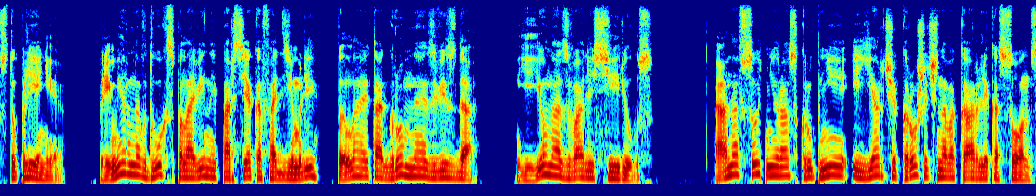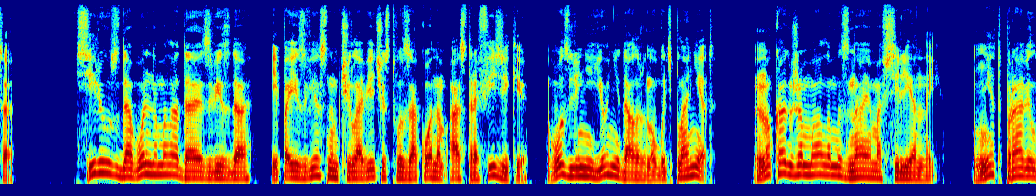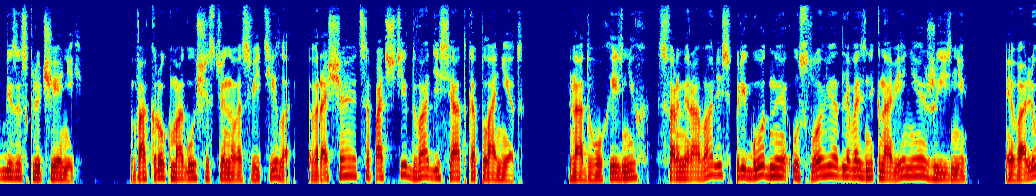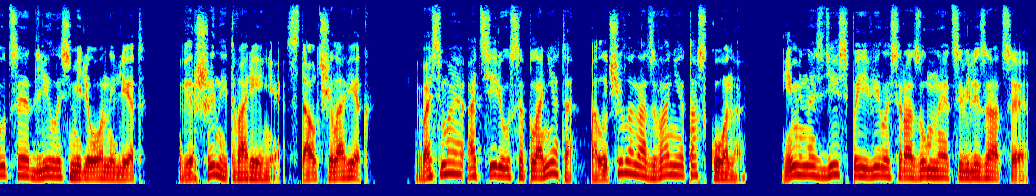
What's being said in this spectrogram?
Вступление. Примерно в двух с половиной парсеков от Земли пылает огромная звезда. Ее назвали Сириус. Она в сотни раз крупнее и ярче крошечного карлика Солнца. Сириус довольно молодая звезда, и по известным человечеству законам астрофизики возле нее не должно быть планет. Но как же мало мы знаем о Вселенной. Нет правил без исключений. Вокруг могущественного светила вращается почти два десятка планет. На двух из них сформировались пригодные условия для возникновения жизни. Эволюция длилась миллионы лет. Вершиной творения стал человек. Восьмая от Сириуса планета получила название Тоскона. Именно здесь появилась разумная цивилизация.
